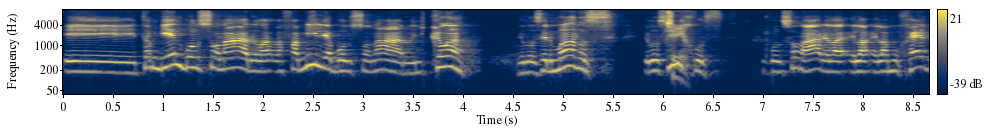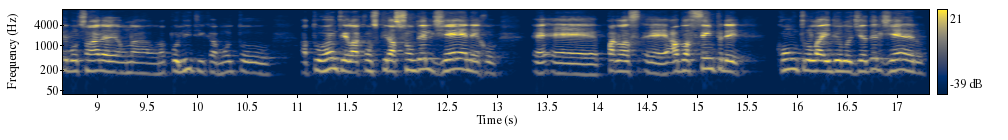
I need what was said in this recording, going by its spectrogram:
e también Bolsonaro, la, la famiglia Bolsonaro, il clan de los hermanos, de los hijos de Bolsonaro, la, la, la mujer de Bolsonaro è una, una politica molto atuante, la conspiração del gênero, é, é, é, habla sempre contra a ideologia do gênero,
